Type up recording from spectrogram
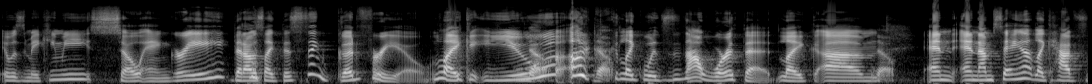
it was making me so angry that I was like, this isn't good for you. Like you, No, no. like it's not worth it. Like, um, No. And and I'm saying that like half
